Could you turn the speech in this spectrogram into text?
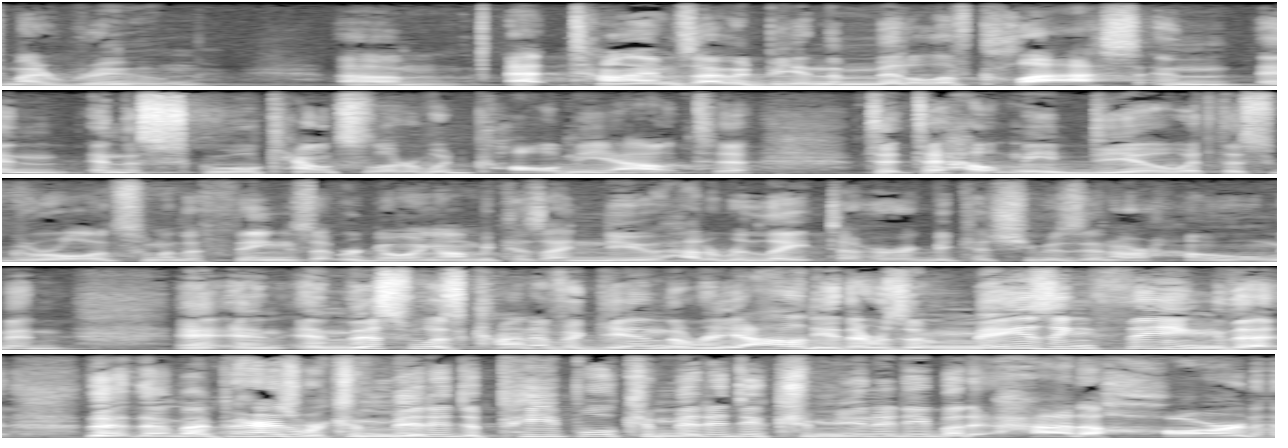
to my room. Um, at times, I would be in the middle of class, and, and, and the school counselor would call me out to, to, to help me deal with this girl and some of the things that were going on because I knew how to relate to her because she was in our home. And, and, and, and this was kind of, again, the reality. There was an amazing thing that, that, that my parents were committed to people, committed to community, but it had a hard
